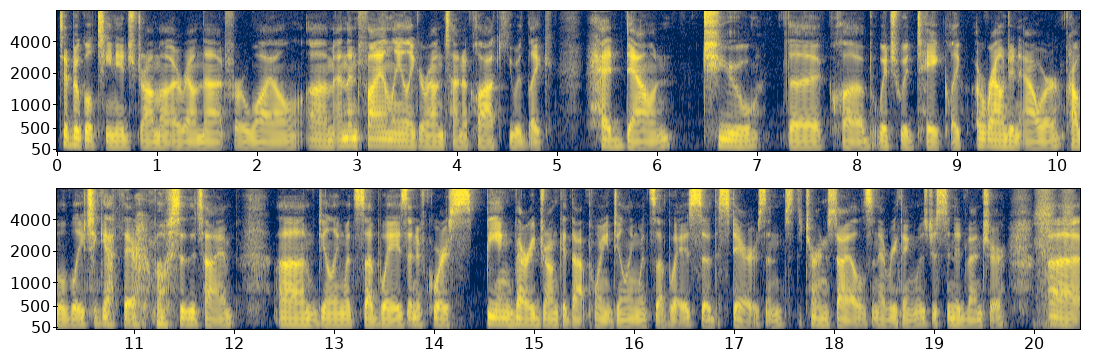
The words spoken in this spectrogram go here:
typical teenage drama around that for a while. Um, and then finally like around 10 o'clock you would like head down to the club, which would take like around an hour probably to get there most of the time, um, dealing with subways. And of course, being very drunk at that point, dealing with subways. So the stairs and the turnstiles and everything was just an adventure. Uh,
